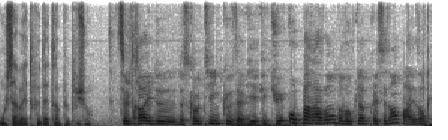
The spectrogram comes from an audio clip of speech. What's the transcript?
où ça va être peut-être un peu plus chaud c'est le travail de, scouting que vous aviez effectué auparavant dans vos clubs précédents, par exemple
